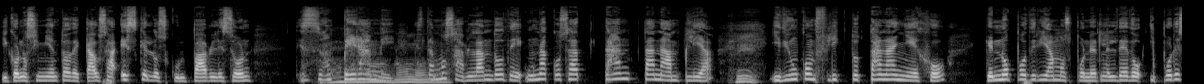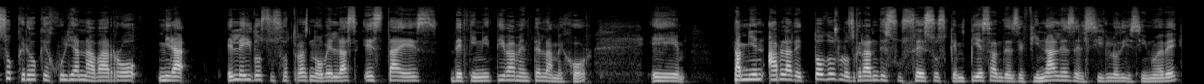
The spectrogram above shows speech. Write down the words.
y conocimiento de causa, es que los culpables son no, espérame, estamos hablando de una cosa tan, tan amplia y de un conflicto tan añejo que no podríamos ponerle el dedo. Y por eso creo que Julia Navarro, mira, he leído sus otras novelas, esta es definitivamente la mejor. Eh, también habla de todos los grandes sucesos que empiezan desde finales del siglo XIX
